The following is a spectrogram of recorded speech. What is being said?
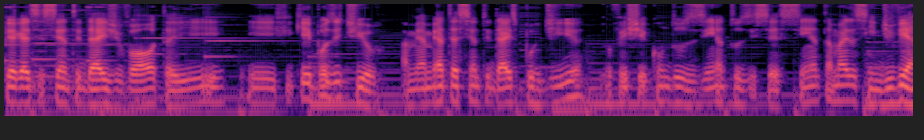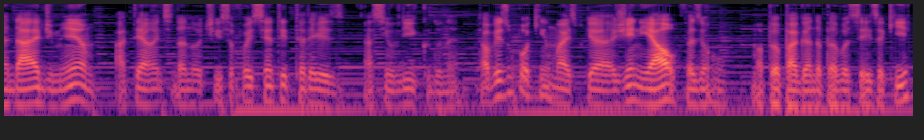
pegar esses 110 de volta aí e fiquei positivo. A minha meta é 110 por dia, eu fechei com 260, mas assim, de verdade mesmo, até antes da notícia foi 113, assim, o líquido, né? Talvez um pouquinho mais, porque é genial fazer um, uma propaganda para vocês aqui.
